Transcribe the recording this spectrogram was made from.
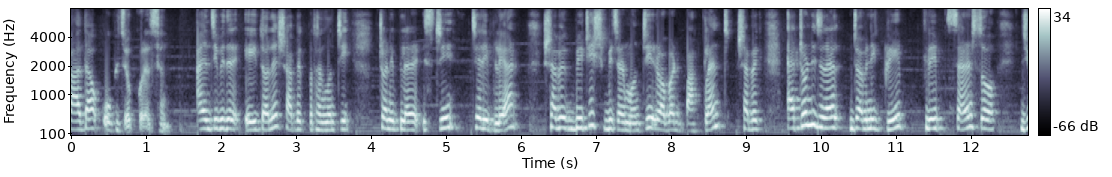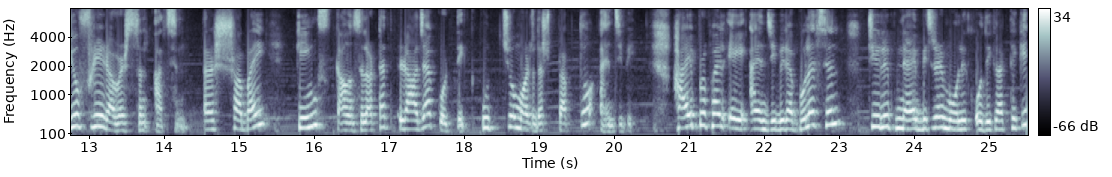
গাদা অভিযোগ করেছেন। আইনজীবীদের এই দলে সাবেক প্রধানমন্ত্রী টনি ব্লেয়ারের স্ত্রী চেরি ব্লেয়ার, সাবেক ব্রিটিশ বিচারমন্ত্রী রবার্ট বাকল্যান্ড, সাবেক attorney general Dominic Grieve Philippe Sands ও জিওফ্রি রবার্টসন আছেন। তারা সবাই কিংস কাউন্সিল, অর্থাৎ রাজা কর্তৃক উচ্চ মর্যাদাপ্রাপ্ত আইনজীবী। হাই প্রোফাইল এই আইনজীবীরা বলেছেন, টিউলিপ ন্যায় বিচারের মৌলিক অধিকার থেকে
